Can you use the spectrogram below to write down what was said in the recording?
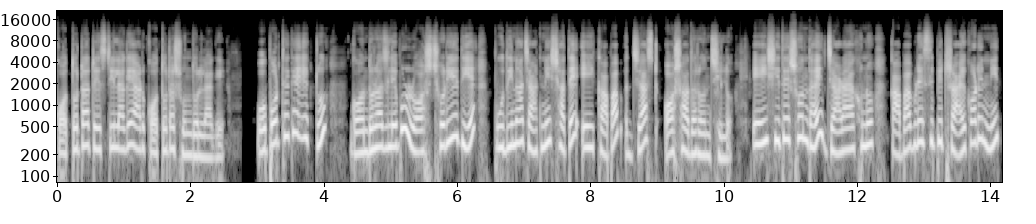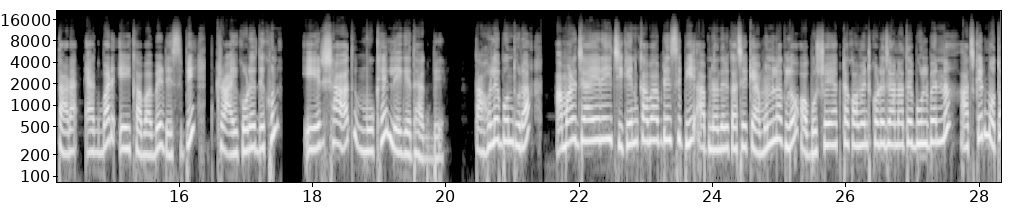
কতটা টেস্টি লাগে আর কতটা সুন্দর লাগে। ওপর থেকে একটু গন্ধরাজ লেবুর রস ছড়িয়ে দিয়ে পুদিনা চাটনির সাথে এই কাবাব জাস্ট অসাধারণ ছিল। এই শীতের সন্ধ্যায় যারা এখনও কাবাব রেসিপি ট্রাই করেননি, তারা একবার এই কাবাবের রেসিপি ট্রাই করে দেখুন, এর স্বাদ মুখে লেগে থাকবে। তাহলে বন্ধুরা আমার জায়ের এই চিকেন কাবাব রেসিপি আপনাদের কাছে কেমন লাগল অবশ্যই একটা কমেন্ট করে জানাতে ভুলবেন না। আজকের মতো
